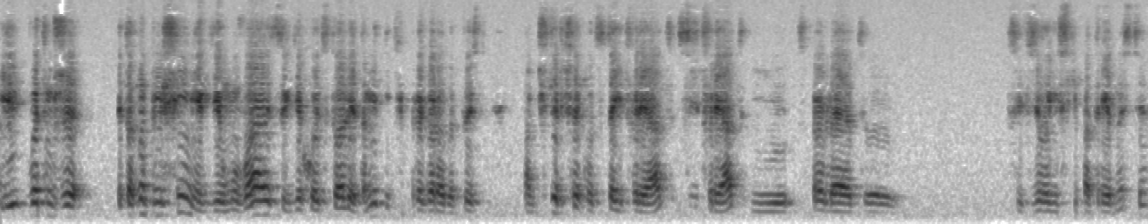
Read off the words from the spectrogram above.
И в этом же, это одно помещение, где умываются, где ходят в туалет, там нет никаких перегородок. То есть там четыре человека вот стоит в ряд, сидит в ряд и справляет э, свои физиологические потребности.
